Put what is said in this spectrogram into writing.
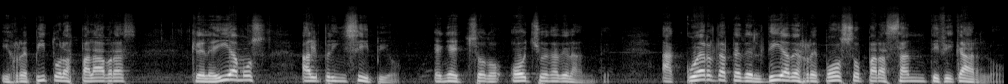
y repito las palabras que leíamos al principio en Éxodo 8 en adelante. Acuérdate del día de reposo para santificarlo.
